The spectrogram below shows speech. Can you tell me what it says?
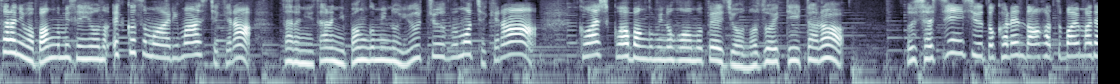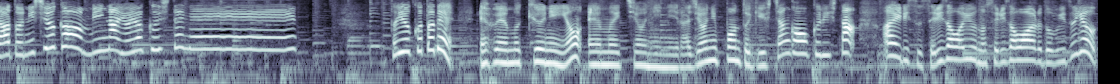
さらには番組専用の X もあります。チェケラさらにさらに番組の YouTube もチェケラ詳しくは番組のホームページを覗いていたら写真集とカレンダー発売まであと2週間。みんな予約してね。ということで FM924M1422 ラジオ日本とギフちゃんがお送りしたアイリス芹沢優の芹沢ワールド with you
